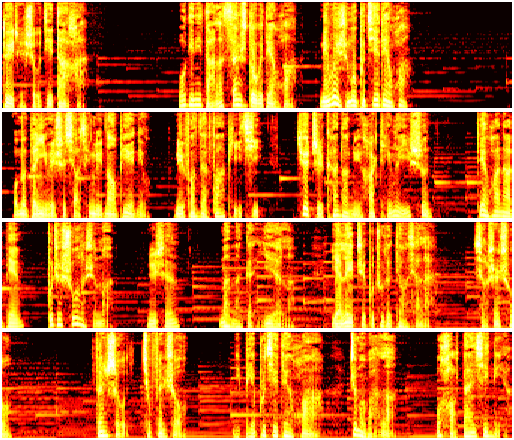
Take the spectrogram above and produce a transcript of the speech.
对着手机大喊：“我给你打了三十多个电话。”你为什么不接电话？我们本以为是小情侣闹别扭，女方在发脾气，却只看到女孩停了一瞬，电话那边不知说了什么，女生慢慢哽咽了，眼泪止不住的掉下来，小声说：“分手就分手，你别不接电话，这么晚了，我好担心你啊。”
